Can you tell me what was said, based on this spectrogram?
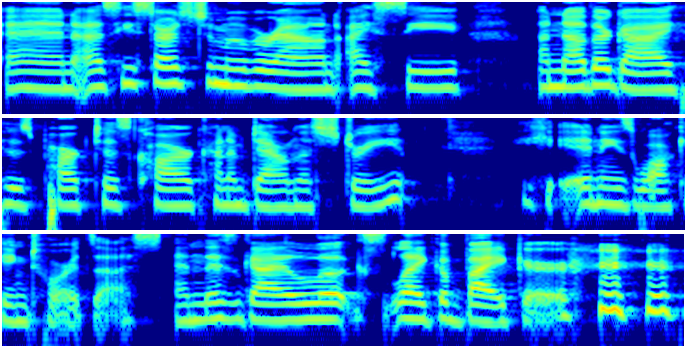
And as he starts to move around, I see another guy who's parked his car kind of down the street and he's walking towards us. And this guy looks like a biker.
